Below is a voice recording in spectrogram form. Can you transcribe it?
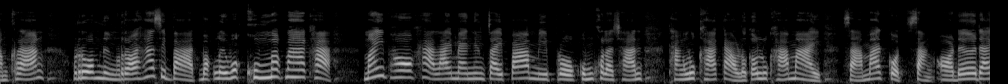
3 ครั้ง รวม 150 บาท บอกเลยว่าคุ้มมากๆค่ะ ไม่พอค่ะไลน์แมนยังใจป้ามีโปรคุ้มคนละชั้น ทั้งลูกค้าเก่าแล้วก็ลูกค้าใหม่ สามารถกดสั่งออเดอร์ได้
